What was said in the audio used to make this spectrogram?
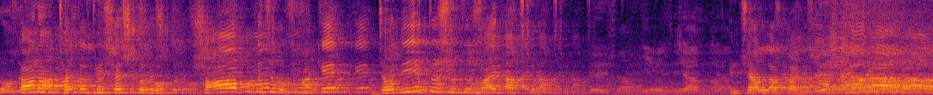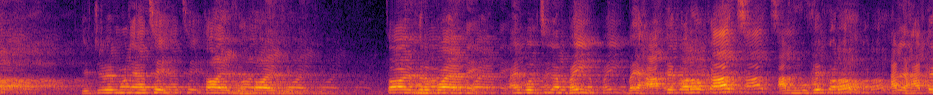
রোজানা ছয় তসবি শেষ করব, সব কিছুর ফাঁকে যদি একটু সুযোগ হয় কাজ করব। ইনশাআল্লাহ ইউটিউবে মনে আছে? তয়েফে তয়েফে। তয়েফের বয়ানে আমি বলছিলাম, ভাই ভাই, হাতে করো কাজ, আর মুখে করো, আরে হাতে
